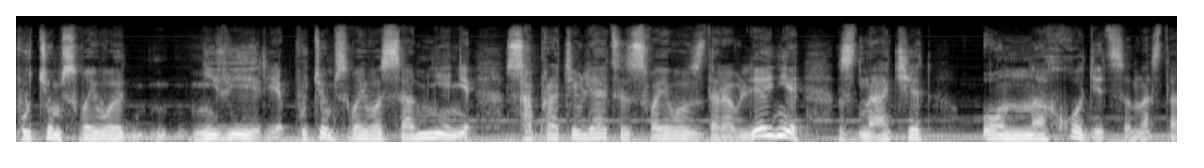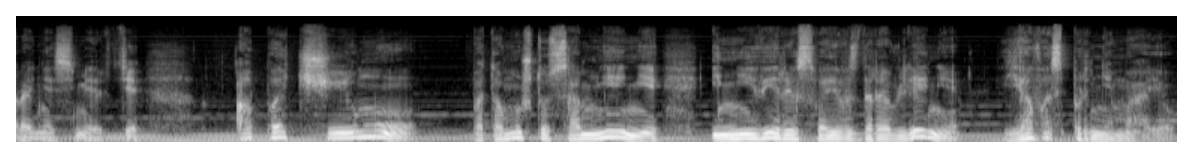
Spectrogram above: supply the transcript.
путем своего неверия, путем своего сомнения сопротивляется своего выздоровления, значит, он находится на стороне смерти. А почему? Потому что сомнение и неверие в свое выздоровление я воспринимаю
